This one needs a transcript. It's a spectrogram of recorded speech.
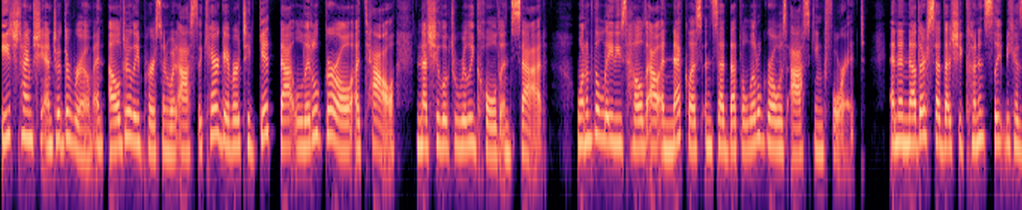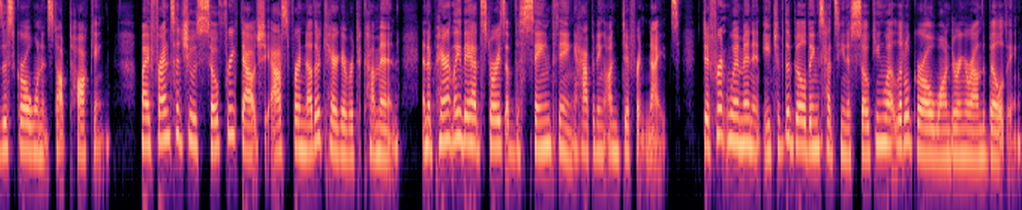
Each time she entered the room, an elderly person would ask the caregiver to get that little girl a towel and that she looked really cold and sad. One of the ladies held out a necklace and said that the little girl was asking for it. And another said that she couldn't sleep because this girl wouldn't stop talking. My friend said she was so freaked out, she asked for another caregiver to come in. And apparently, they had stories of the same thing happening on different nights. Different women in each of the buildings had seen a soaking wet little girl wandering around the building.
